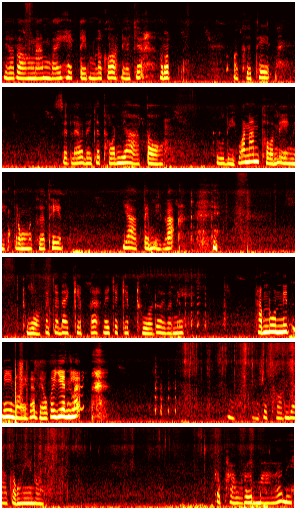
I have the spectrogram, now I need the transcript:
เดี๋ยวรองน้ำไว้ให้เต็มแล้วก็เดี๋ยวจะรดมะเขือเทศ เสร็จแล้วเดี๋ยวจะถอนหญ้าต่อ ดูดิว่านั่นถอนเองนี่ตรงมะเขือเทศหญ้าเต็มอีกละถั่วก็จะได้เก็บแล้วเดี๋ยวจะเก็บถั่วด้วยวันนี้ทำนู่นนิดนี่หน่อยก็เดี๋ยวก็เย็นละ จะถอนยาตรงนี้หน่อยกะเพราเริ่มมาแล้วนี่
